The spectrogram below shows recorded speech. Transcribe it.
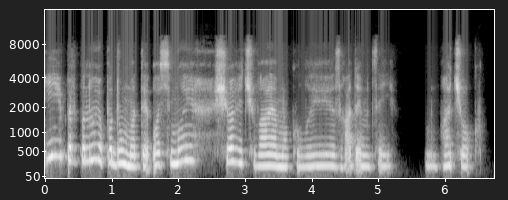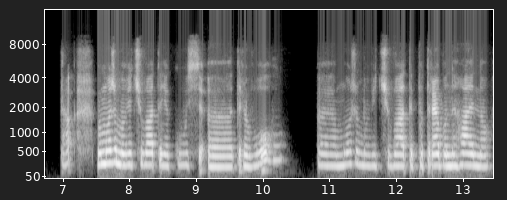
І пропоную подумати: ось ми що відчуваємо, коли згадуємо цей гачок. Так? Ми можемо відчувати якусь е, тривогу, е, можемо відчувати потребу негайно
